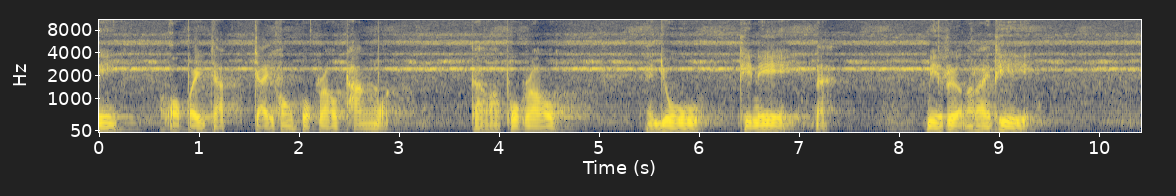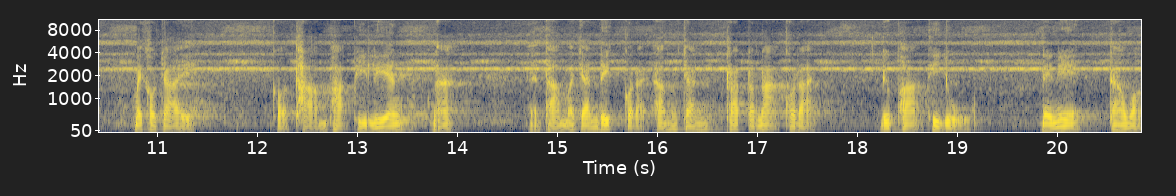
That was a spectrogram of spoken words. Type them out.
นี้ ออกไปจากใจของพวกเราทั้งหมด แต่ว่าพวกเราอยู่ที่นี่นะมีเรื่องอะไรที่ไม่เข้าใจ ก็ถามพระพี่เลี้ยงนะ ถามอาจารย์ดิกก็ได้ ถามอาจารย์รัตนะก็ได้ หรือพระที่อยู่ ในนี้ถ้าว่า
